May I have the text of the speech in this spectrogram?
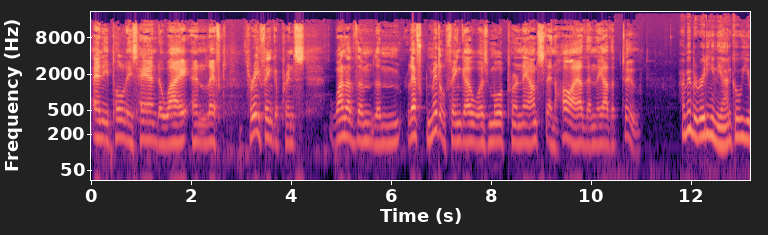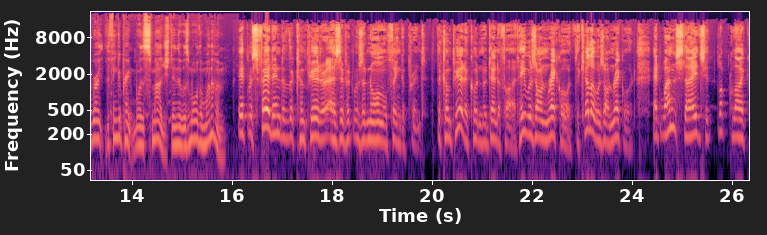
and he pulled his hand away and left three fingerprints. One of them, the left middle finger, was more pronounced and higher than the other two. I remember reading in the article you wrote the fingerprint was smudged and there was more than one of them. It was fed into the computer as if it was a normal fingerprint. The computer couldn't identify it. He was on record. The killer was on record. At one stage, it looked like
